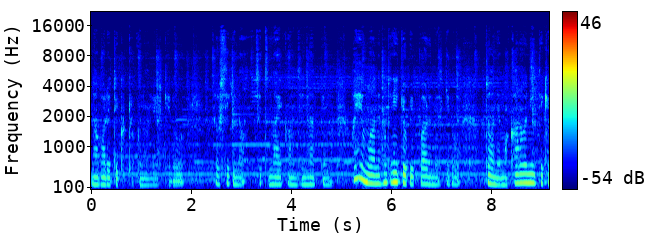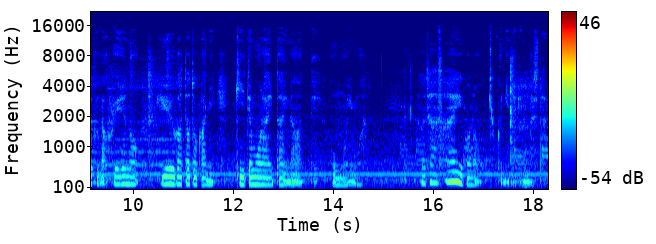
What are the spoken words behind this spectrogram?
流れていく曲なんですけど不思議な切ない感じになってます。ファイエムはね本当にいい曲いっぱいあるんですけどあとはね「マカロニ」って曲が冬の夕方とかに聴いてもらいたいなって思います。じゃあ最後の曲になりました。ね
